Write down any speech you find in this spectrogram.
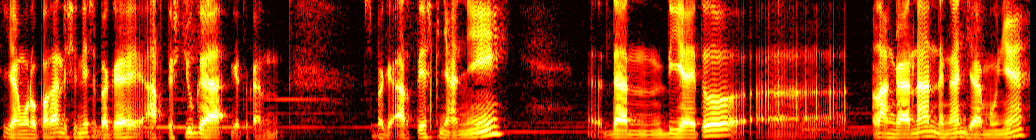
yang merupakan di sini sebagai artis juga gitu kan. Sebagai artis penyanyi. Dan dia itu uh, langganan dengan jamunya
